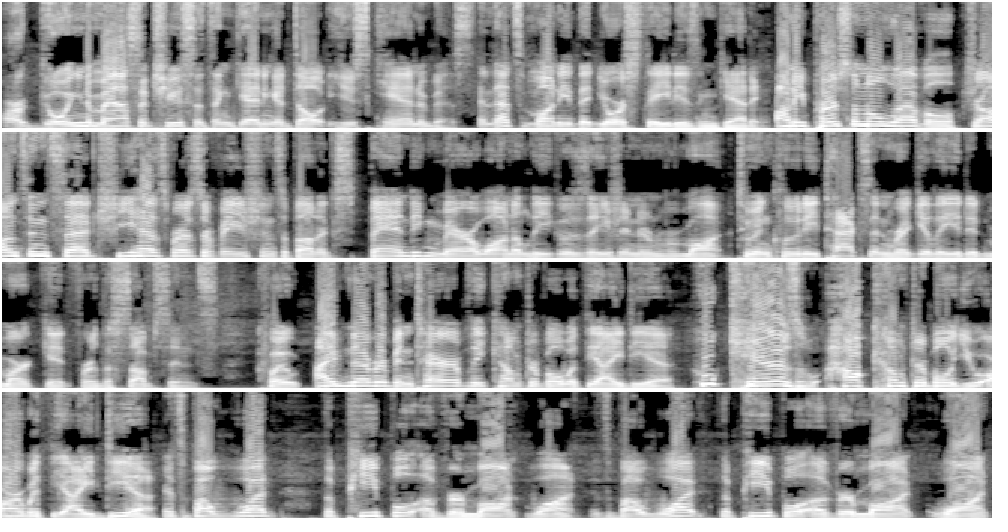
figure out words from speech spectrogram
are going to Massachusetts and getting adult use cannabis. And that's money that your state isn't getting. On a personal level, Johnson said she has reservations about expanding marijuana legalization in Vermont to include a tax and regulated market for the substance quote, I've never been terribly comfortable with the idea. Who cares how comfortable you are with the idea? It's about what the people of Vermont want. It's about what the people of Vermont want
